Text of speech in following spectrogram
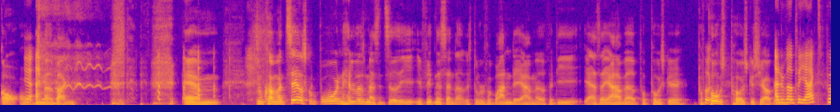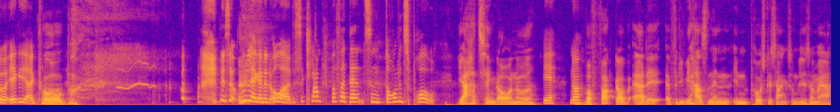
går over. Ja. madpakken. øhm, du kommer til at skulle bruge en helvedes masse tid i, i fitnesscenteret, hvis du vil forbrænde det, jeg har med. Fordi ja, altså, jeg har været på påske, på, på På- post-påske-shopping. Har du været på jagt? På æggejagt? på, på, Det er så ulækkert et ord. Det er så klamt. Hvorfor er den sådan et dårligt sprog? jeg har tænkt over noget. Ja, yeah. nå. Hvor fucked up er det, fordi vi har sådan en, en påskesang, som ligesom er,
